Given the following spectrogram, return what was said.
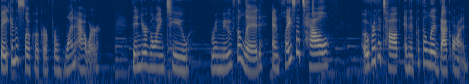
Bake in the slow cooker for one hour. Then you're going to remove the lid and place a towel over the top and then put the lid back on.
